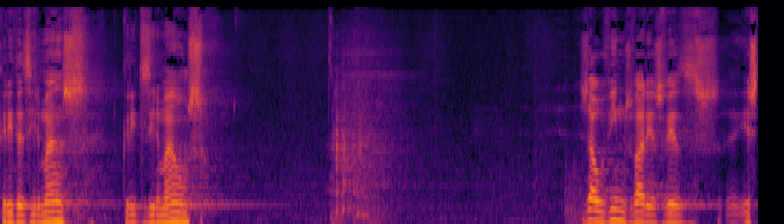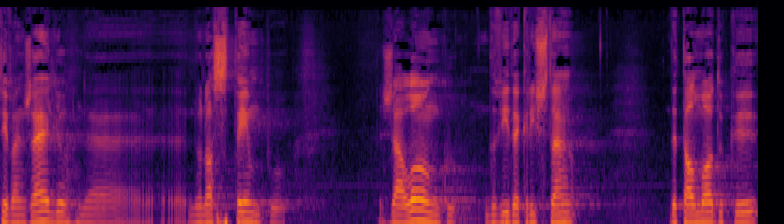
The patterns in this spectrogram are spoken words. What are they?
Queridas irmãs, queridos irmãos, já ouvimos várias vezes este Evangelho no nosso tempo já longo de vida cristã, de tal modo que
